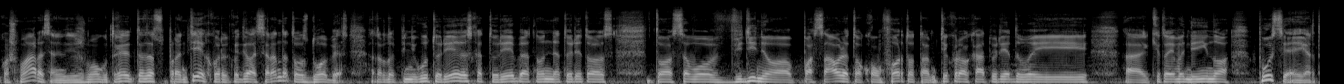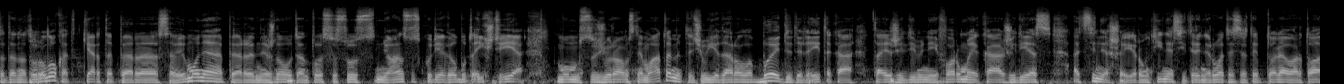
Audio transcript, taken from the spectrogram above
košmaras, ten žmogų, tai tada supranti, kur, kodėl atsiranda tos duobės. Atrodo, pinigų turi, viską turi, bet nu, neturi tos, to savo vidinio pasaulio, to komforto tam tikro, ką turėdavai kitoje vandenino pusėje. Ir tada natūralu, kad kerta per savimonę, per, nežinau, ten tuos visus niuansus, kurie galbūt aikštėje mums žiūrovams nematomi, tačiau jie daro labai didelį įtaką tai žaidiminiai formai, ką žaidėjas atsineša į rungtynės, į treniruotės ir taip toliau. Ar to,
